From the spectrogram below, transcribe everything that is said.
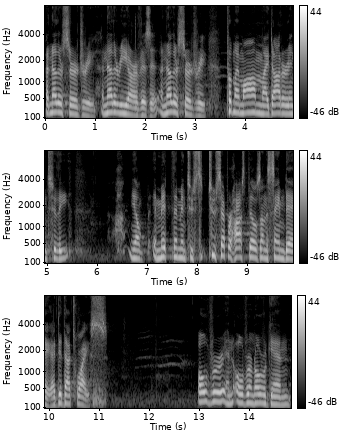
Another surgery, another ER visit, another surgery. Put my mom and my daughter into the you know, admit them into two separate hospitals on the same day. I did that twice. Over and over and over again,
